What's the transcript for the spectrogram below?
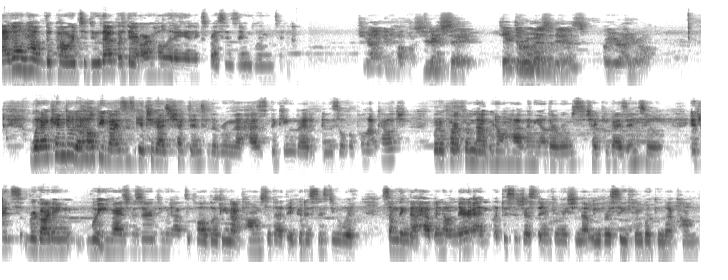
I don't have the power to do that, but there are Holiday Inn Expresses in Bloomington. You're not gonna help us. You're gonna say, take the room as it is, or you're on your own. What I can do to help you guys is get you guys checked into the room that has the king bed and the sofa pull-out couch. But apart from that, we don't have any other rooms to check you guys into. If it's regarding what you guys reserved, you would have to call Booking.com so that they could assist you with something that happened on their end. But this is just the information that we've received from Booking.com.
